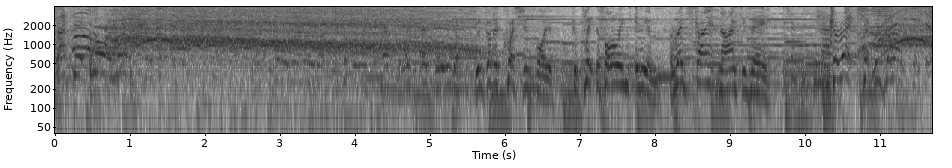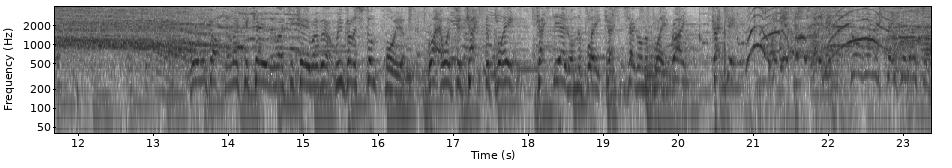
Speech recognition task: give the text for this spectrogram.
That's it. Go on, right. We've got a question for you. Complete the following idiom. A red sky at night is a... Shepherd's delight. Correct, Shepherd's Delight. Got? The letter K, the letter K. What have we got? We've got a stunt for you. Right, I want you to catch the plate. Catch the egg on the plate. Catch this egg on the plate. Right, catch it. Let it go, let it go. Don't worry, take a letter.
